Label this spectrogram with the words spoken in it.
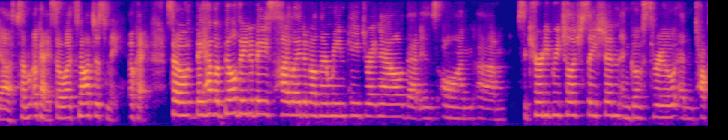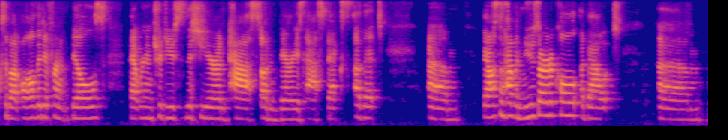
yeah, some, okay, so it's not just me. Okay, so they have a bill database highlighted on their main page right now that is on um, security breach legislation and goes through and talks about all the different bills that were introduced this year and passed on various aspects of it. Um, they also have a news article about, um,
